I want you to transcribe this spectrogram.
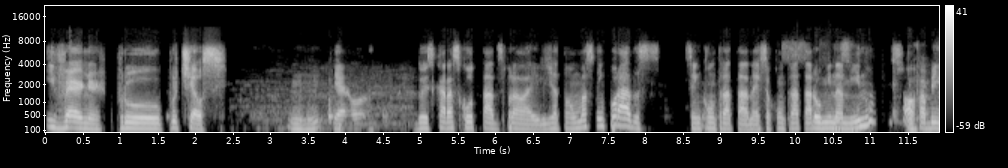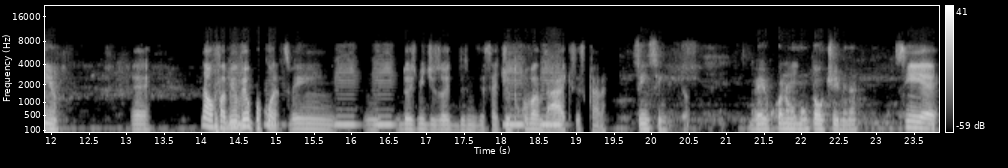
e Werner pro, pro Chelsea, Uhum. que eram dois caras cotados pra lá. Eles já estão umas temporadas sem contratar, né? Só contrataram o Minamino e E só. o Fabinho. É. Não, o Fabinho veio um pouco antes, veio em, em 2018, 2017, junto com o Van Dijk, esses caras. Sim, sim. Veio quando Aí. montou o time, né? Sim, é.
